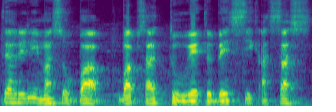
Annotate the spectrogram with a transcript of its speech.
kita hari ni masuk bab bab satu iaitu basic asas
